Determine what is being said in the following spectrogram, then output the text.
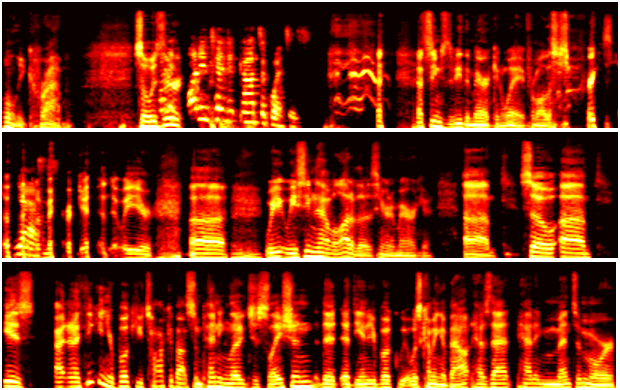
Holy crap. So is there unintended consequences? that seems to be the American way from all the stories of yes. America that we hear. Uh, we we seem to have a lot of those here in America. Um, so um, is and I think in your book you talk about some pending legislation that at the end of your book was coming about. Has that had a momentum, or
